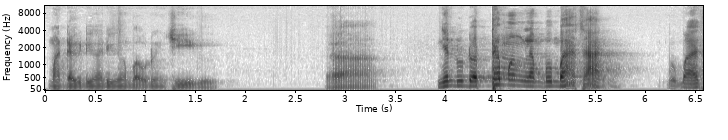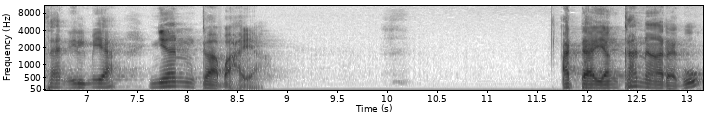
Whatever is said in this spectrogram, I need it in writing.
mata kedengar-dengar bak orang cikgu ha, yang duduk temang dalam pembahasan. Pembahasan ilmiah. Yang ke bahaya. Ada yang kena ragu.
